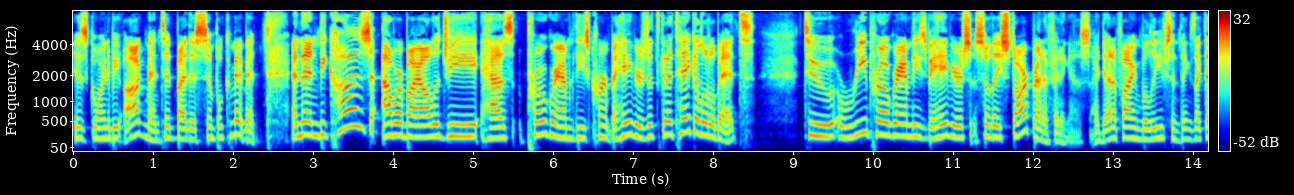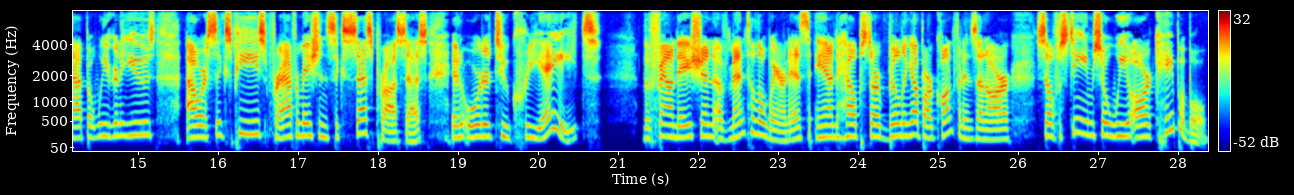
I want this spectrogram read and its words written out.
is going to be augmented by this simple commitment. And then because our biology has programmed these current behaviors, it's going to take a little bit to reprogram these behaviors so they start benefiting us, identifying beliefs and things like that. But we're going to use our six P's for affirmation success process in order to create the foundation of mental awareness and help start building up our confidence and our self esteem so we are capable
